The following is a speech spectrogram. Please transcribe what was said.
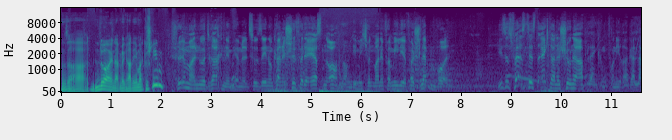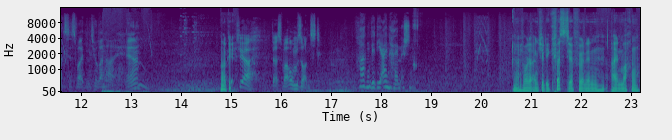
So, nein, hat mir gerade jemand geschrieben. Schön mal nur Drachen im Himmel zu sehen und keine Schiffe der ersten Ordnung, die mich und meine Familie verschleppen wollen. Dieses Fest ist echt eine schöne Ablenkung von ihrer galaxisweiten Tyrannei, ja? Okay, Tja, das war umsonst. Fragen wir die Einheimischen. ja, ich wollte eigentlich hier die Quest hier für den einen machen.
